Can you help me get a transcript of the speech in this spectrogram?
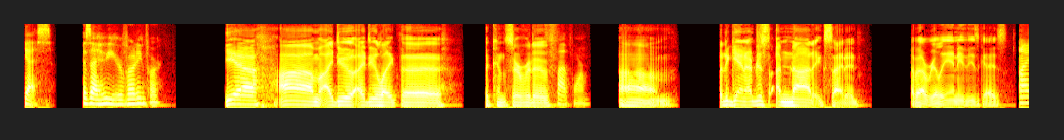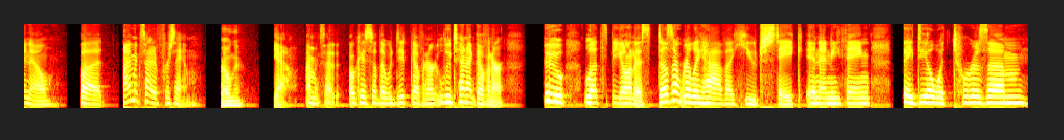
Yes. Is that who you're voting for? Yeah. Um. I do. I do like the the conservative. Platform. Um. But again, I'm just I'm not excited about really any of these guys. I know, but I'm excited for Sam. Okay. Yeah, I'm excited. Okay, so that we did governor, lieutenant governor, who, let's be honest, doesn't really have a huge stake in anything. They deal with tourism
